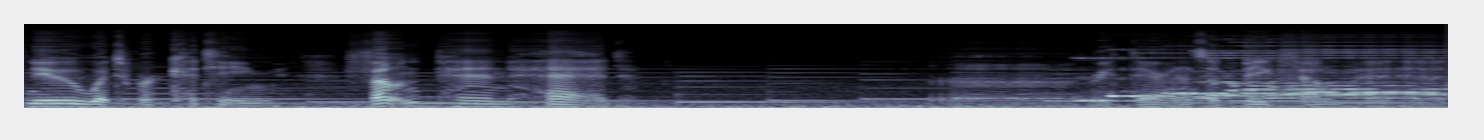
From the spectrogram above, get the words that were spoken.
Don't what we're cutting. Fountain pen head. Uh, right there. That's a big fountain pen head.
